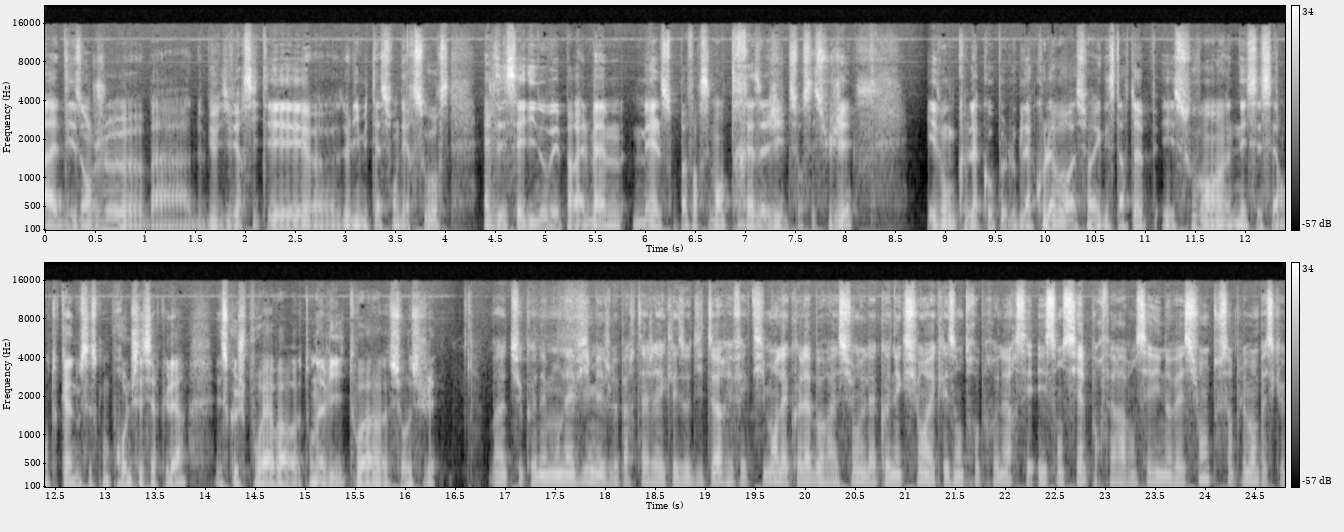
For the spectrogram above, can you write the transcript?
à des enjeux euh, bah, de biodiversité, euh, de limitation des ressources. Elles essayent d'innover par elles-mêmes, mais elles ne sont pas forcément très agiles sur ces sujets. Et donc la, la collaboration avec des startups est souvent euh, nécessaire. En tout cas, nous, c'est ce qu'on prône chez Circulaire. Est-ce que je pourrais avoir ton avis, toi, sur le sujet? Bah, tu connais mon avis, mais je le partage avec les auditeurs. Effectivement, la collaboration et la connexion avec les entrepreneurs, c'est essentiel pour faire avancer l'innovation, tout simplement parce que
